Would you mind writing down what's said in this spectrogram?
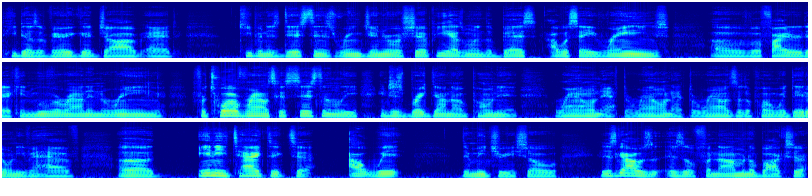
He does a very good job at keeping his distance, ring generalship. He has one of the best, I would say, range of a fighter that can move around in the ring for 12 rounds consistently and just break down the opponent round after round after round to the point where they don't even have uh, any tactic to outwit Dimitri. So this guy was is a phenomenal boxer.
